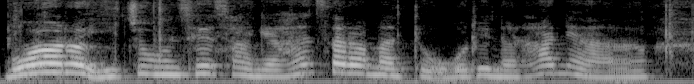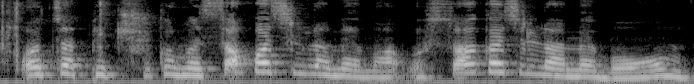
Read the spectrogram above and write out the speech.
뭐하러 이 좋은 세상에 한 사람한테 올인을 하냐. 어차피 죽으면 썩어질라며 썩어질라며 몸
